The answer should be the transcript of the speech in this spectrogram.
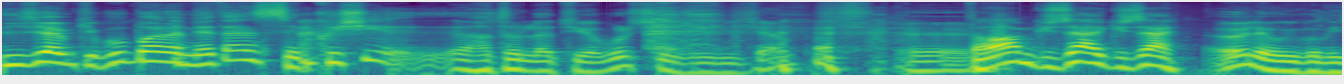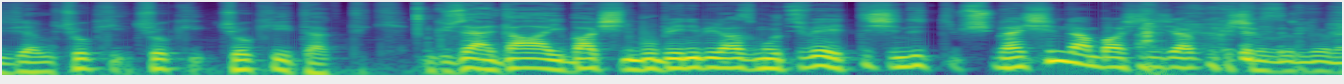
diyeceğim ki bu bana nedense kışı hatırlatıyor Burçin'cim diyeceğim. Ee, Tamam güzel güzel. öyle uygulayacağım. Çok çok çok iyi taktik. Güzel daha iyi. Bak şimdi bu beni biraz motive etti. Şimdi ben şimdiden başlayacağım kış hazırlığına.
